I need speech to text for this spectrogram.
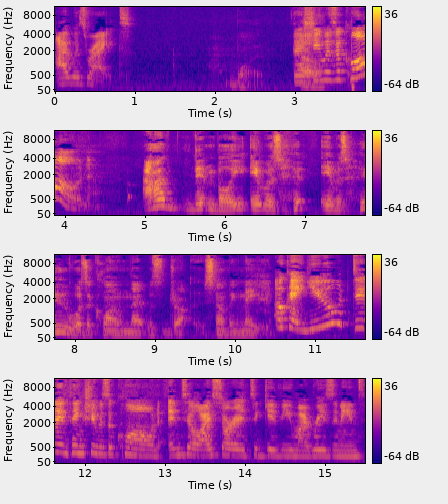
I was right. What? That she Oh. was a clone. I didn't believe it was who, it was who was a clone that was dro- stumping me. Okay, you didn't think she was a clone until I started to give you my reasonings.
